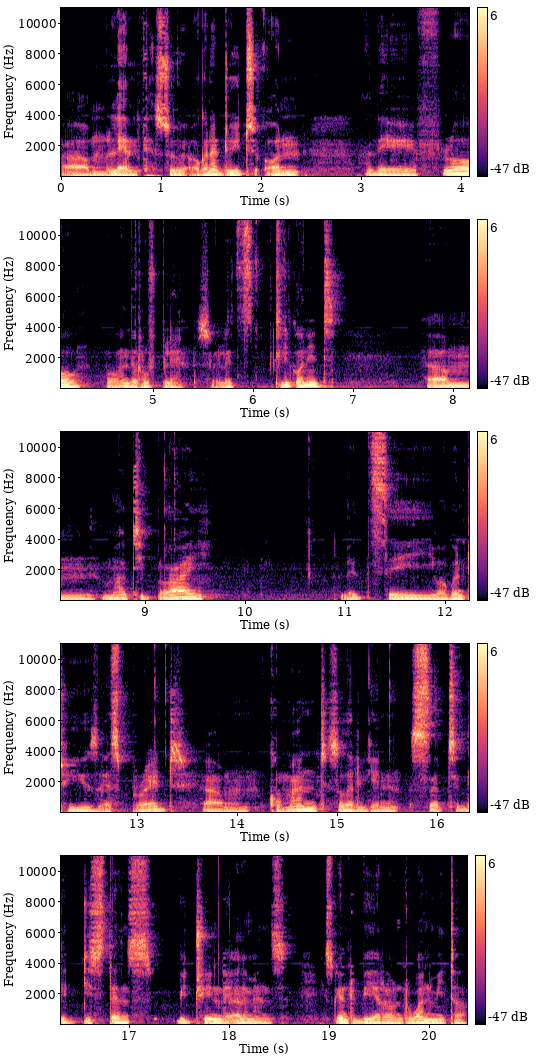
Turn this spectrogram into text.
um, length. So we're gonna do it on the floor or on the roof plane so let's click on it um, multiply. Let's say we're going to use a spread um, command so that we can set the distance between the elements. It's going to be around one meter.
